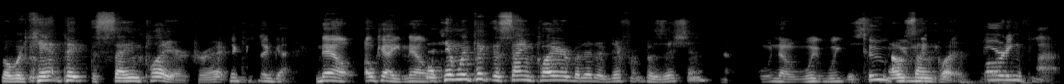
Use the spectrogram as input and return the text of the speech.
but we can't pick the same player, correct? Pick the same guy. Now, okay, now Now, can we pick the same player but at a different position? no, we we Just two no same player. starting five.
